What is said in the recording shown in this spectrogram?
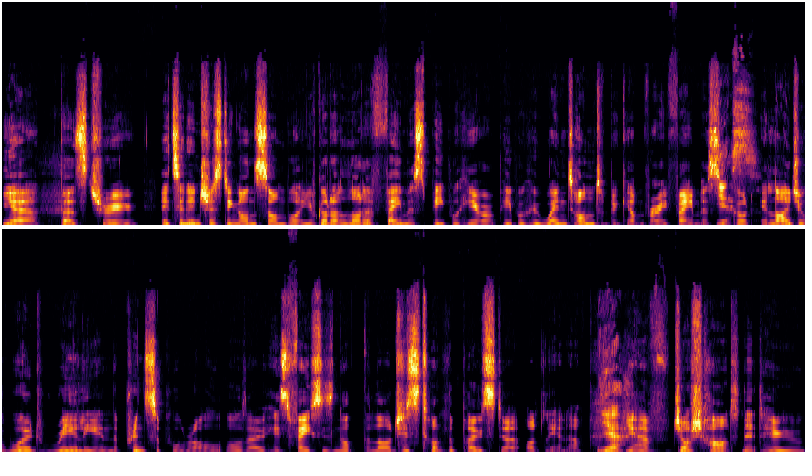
Yeah, that's true. It's an interesting ensemble. You've got a lot of famous people here, or people who went on to become very famous. You've got Elijah Wood really in the principal role, although his face is not the largest on the poster, oddly enough. Yeah. You have Josh Hartnett, who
